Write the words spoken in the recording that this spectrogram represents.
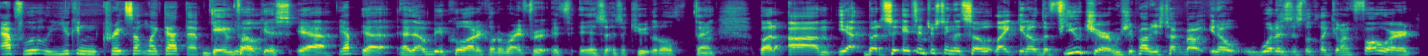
absolutely. You can create something like that. That game focus. Know. Yeah. Yep. Yeah, that would be a cool article to write for if is as a cute little thing. But um, yeah, but it's interesting that so like you know the future. We should probably just talk about you know what does this look like going forward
